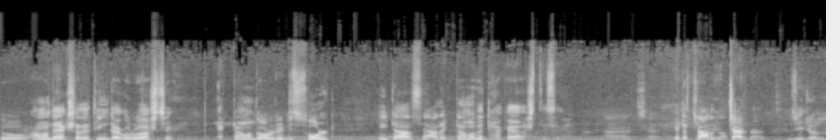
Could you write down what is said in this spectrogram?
তো আমাদের একসাথে তিনটা গরু আসছে। একটা আমাদের অলরেডি সোল্ড এইটা আছে আর একটা আমাদের ঢাকায় আসতেছে। আচ্ছা। এটা চার দাঁত। চার দাঁত। জি। ওজন?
